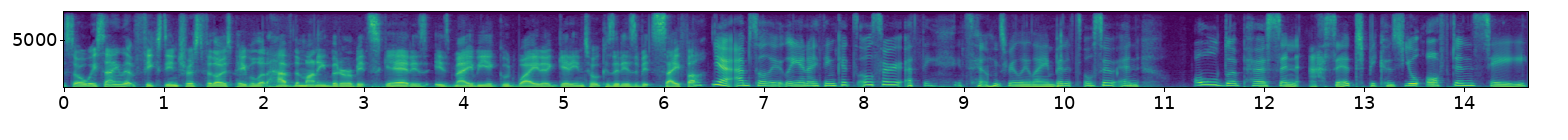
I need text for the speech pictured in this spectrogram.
So are we saying that fixed interest for those people that have the money but are a bit scared is, is maybe a good way to get into it because it is a bit safer? Yeah, absolutely. And I think it's also a thing, it sounds really lame, but it's also an older person asset because you'll often see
